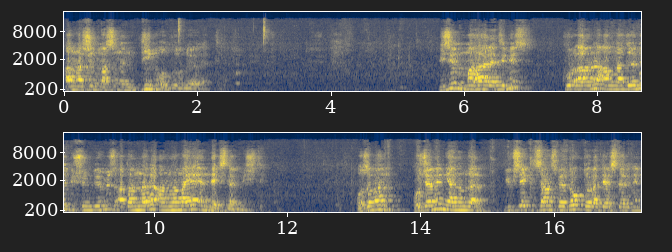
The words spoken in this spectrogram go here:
anlaşılmasının din olduğunu öğrettiler. Bizim maharetimiz Kur'an'ı anladığını düşündüğümüz adamları anlamaya endekslenmişti. O zaman hocanın yanından yüksek lisans ve doktora derslerinin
